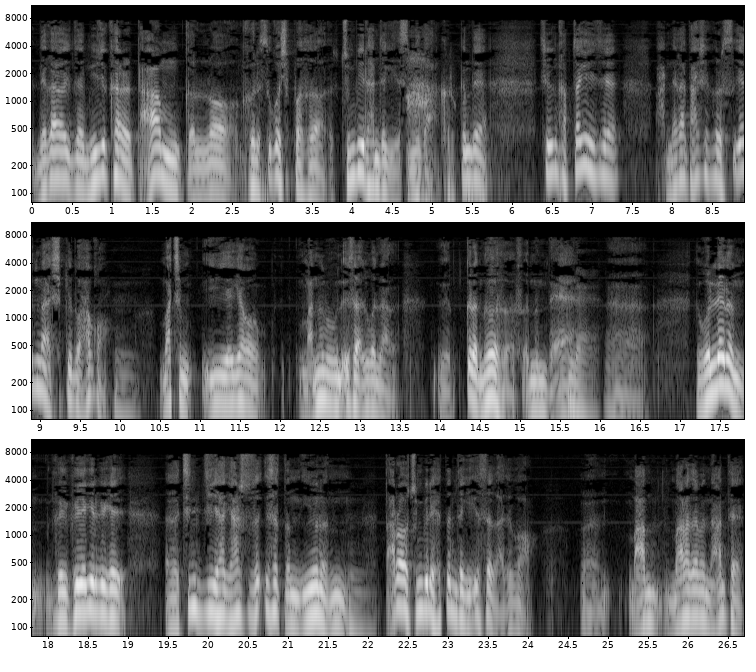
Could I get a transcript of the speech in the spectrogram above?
내가 이제 뮤지컬 다음 걸로 그걸 쓰고 싶어서 준비를 한 적이 있습니다. 아, 그렇군요. 근데 지금 갑자기 이제 아, 내가 다시 그걸 쓰겠나 싶기도 하고 음. 마침 이 얘기하고 맞는 부분이 있어가지고 그냥 그 끌어 넣어서 썼는데 네. 어, 원래는 그, 그 얘기를 그렇게 어, 진지하게 할 수 있었던 이유는 음. 따로 준비를 했던 적이 있어가지고 어, 말하자면 나한테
